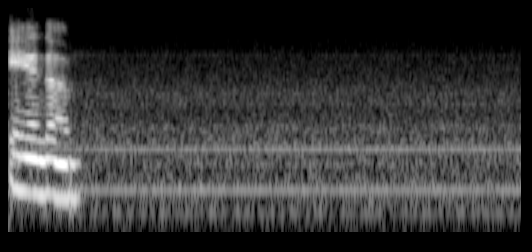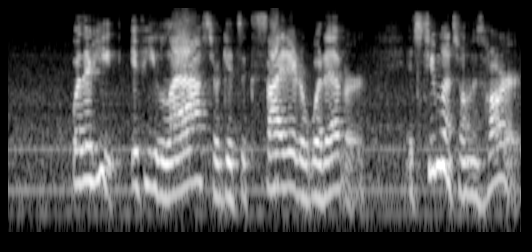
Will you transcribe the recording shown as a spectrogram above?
And um, whether he if he laughs or gets excited or whatever, it's too much on his heart,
